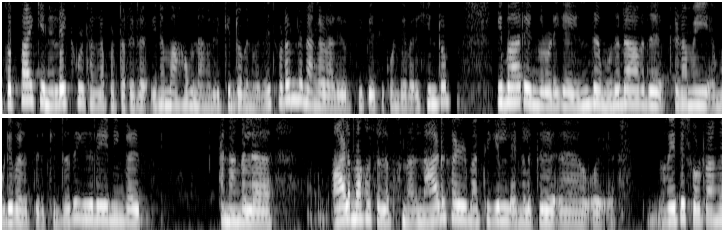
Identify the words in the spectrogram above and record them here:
துப்பாக்கி நிலைக்குள் தள்ளப்பட்ட ஒரு இனமாகவும் நாங்கள் இருக்கின்றோம் என்பதை தொடர்ந்து நாங்கள் வலியுறுத்தி பேசிக்கொண்டே வருகின்றோம். இவ்வாறு எங்களுடைய இந்த முதலாவது கிழமை முடிவெடுத்திருக்கின்றது இதிலே நீங்கள் நாங்கள் ஆழமாக சொல்ல போனால் நாடுகள் மத்தியில் எங்களுக்கு நிறைய பேர் சொல்கிறாங்க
